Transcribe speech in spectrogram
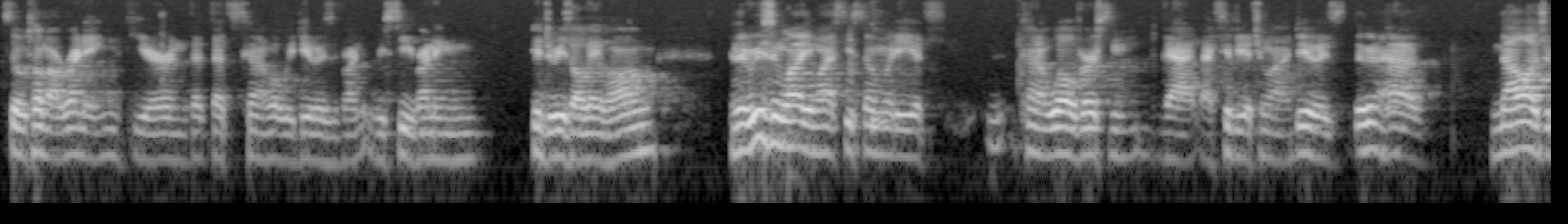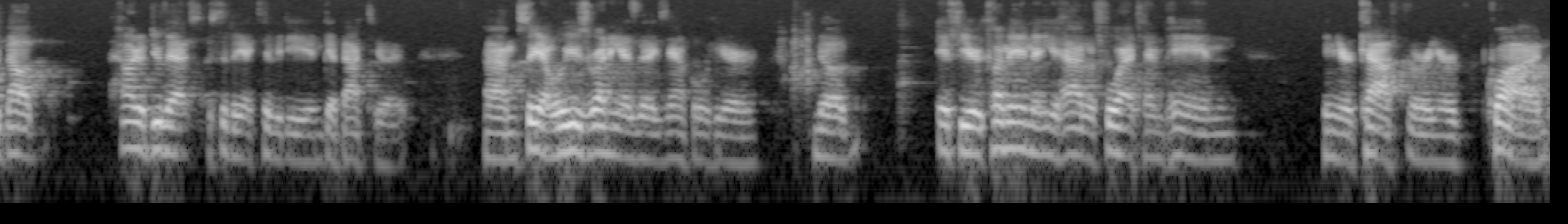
So we're talking about running here, and that, that's kind of what we do is run, we see running injuries all day long. And the reason why you want to see somebody that's kind of well versed in that activity that you want to do is they're going to have knowledge about how to do that specific activity and get back to it. Um, so yeah, we'll use running as an example here. You know, if you come in and you have a four out of 10 pain in your calf or your quad,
